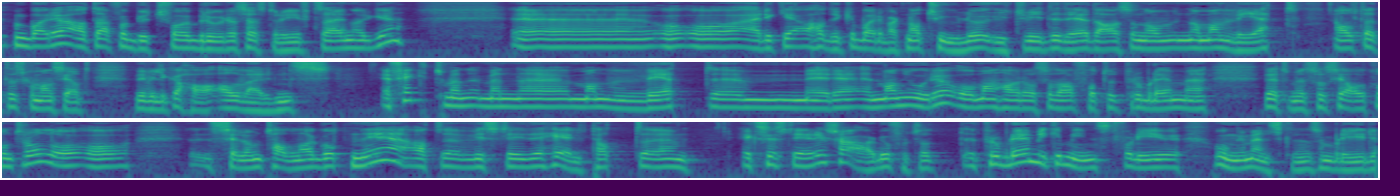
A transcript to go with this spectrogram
bare at det er forbudt for bror og søster å gifte seg i Norge. Eh, og, og ikke, hadde ikke bare vært naturlig å utvide det da? så når, når, man vet alt dette, skal man si at det vil ikke ha all verdens effekt, men, men uh, man vet uh, mer enn man gjorde. Og man har også da fått et problem med dette med sosial kontroll. Og, og selv om tallene har gått ned, at hvis det i det hele tatt eksisterer, så er det jo fortsatt et problem. Ikke minst for de unge menneskene som blir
